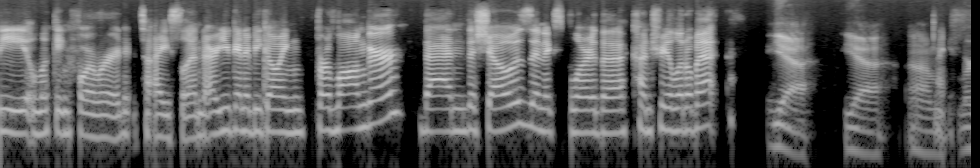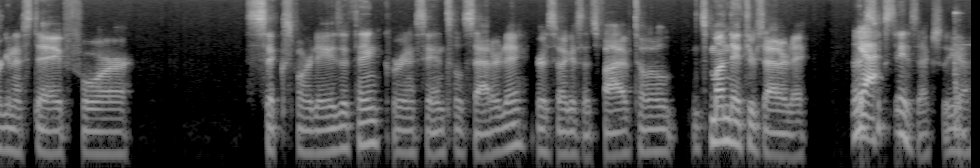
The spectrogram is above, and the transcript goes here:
be looking forward to Iceland. Are you going to be going for longer than the shows and explore the country a little bit? Yeah. Yeah. Um, nice. We're going to stay for six more days, I think. We're going to stay until Saturday. Or so I guess that's five total. It's Monday through Saturday. That's yeah. Six days, actually. Yeah.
